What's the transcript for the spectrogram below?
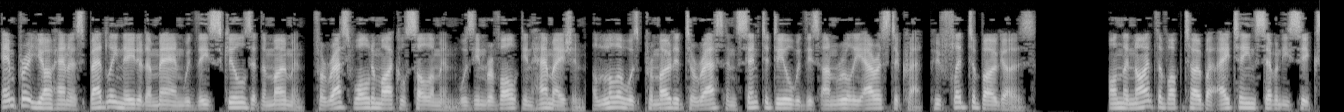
Emperor Johannes badly needed a man with these skills at the moment, for Ras Waldemichael Solomon was in revolt in Hamasian. Alula was promoted to Ras and sent to deal with this unruly aristocrat, who fled to Bogos. On 9 October 1876,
